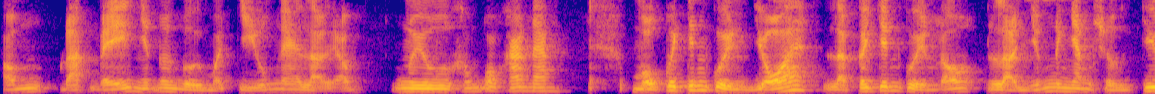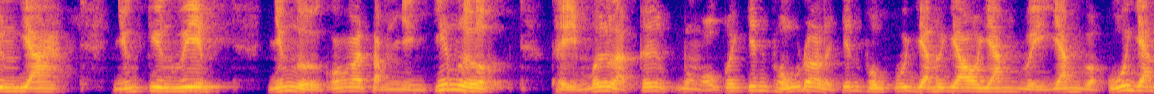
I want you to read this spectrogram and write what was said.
ông đặt để những cái người mà chịu nghe lời ông. Người không có khả năng. Một cái chính quyền giỏi là cái chính quyền đó là những cái nhân sự chuyên gia, những chuyên viên, những người có cái tầm nhìn chiến lược thì mới là cái một cái chính phủ, đó là chính phủ của dân do dân, vì dân và của dân.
